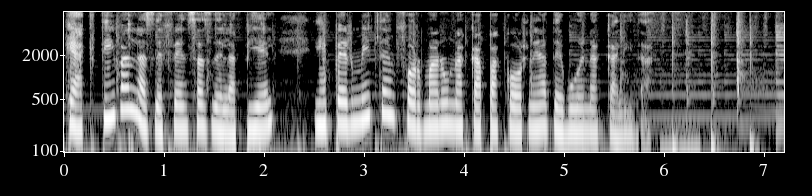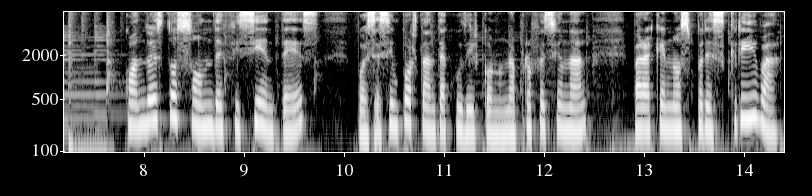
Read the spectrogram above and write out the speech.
que activan las defensas de la piel y permiten formar una capa córnea de buena calidad. Cuando estos son deficientes, pues es importante acudir con una profesional para que nos prescriba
